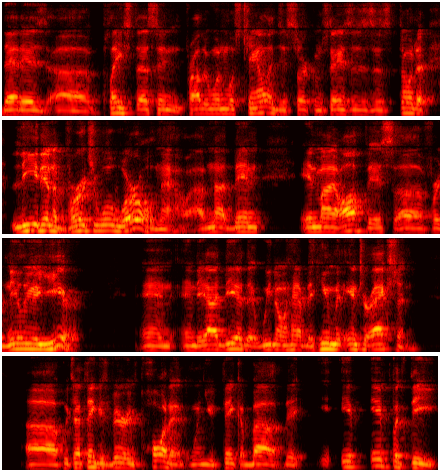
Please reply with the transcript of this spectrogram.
that has uh, placed us in probably one of the most challenging circumstances is sort of lead in a virtual world now. I've not been in my office uh, for nearly a year. And, and the idea that we don't have the human interaction, uh, which I think is very important when you think about the I- empathy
